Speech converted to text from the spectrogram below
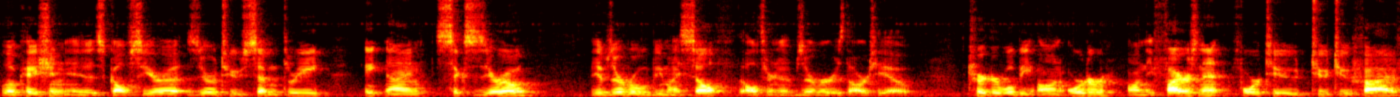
Location is Golf Sierra 0273 8960. The observer will be myself. The alternate observer is the RTO. Trigger will be on order on the FiresNet 42225.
